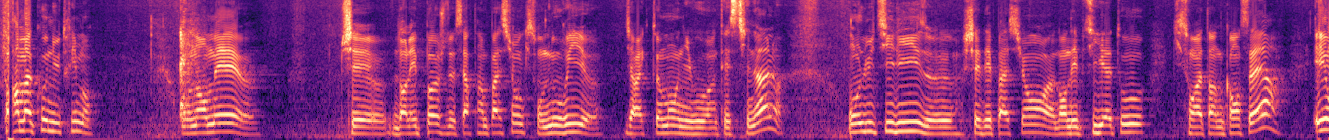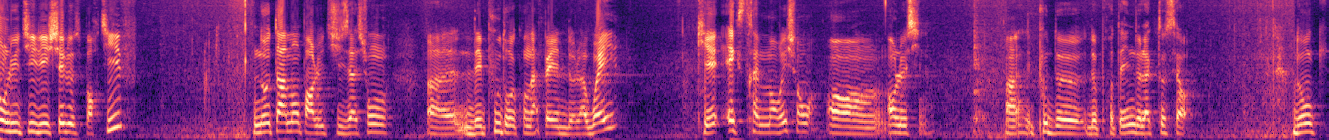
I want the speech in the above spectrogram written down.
pharmaconutriment. On en met dans les poches de certains patients qui sont nourris directement au niveau intestinal. On l'utilise chez des patients dans des petits gâteaux qui sont atteints de cancer. Et on l'utilise chez le sportif, notamment par l'utilisation des poudres qu'on appelle de la whey, qui est extrêmement riche en, leucine, hein, les poudres de, protéines de lactocéra. Donc,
